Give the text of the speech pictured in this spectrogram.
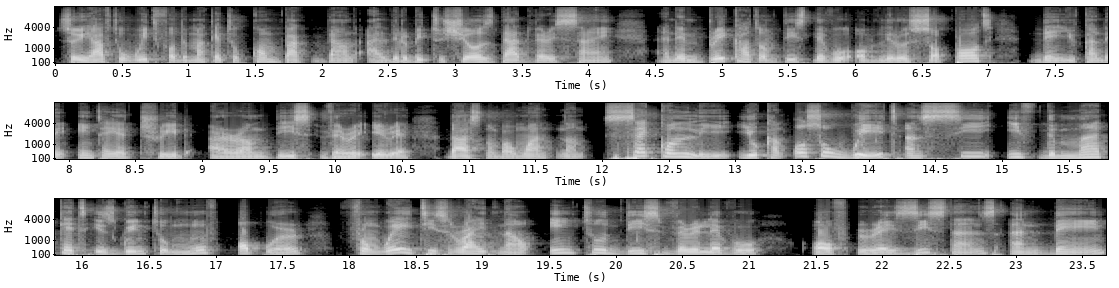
so you have to wait for the market to come back down a little bit to show us that very sign and then break out of this level of little support. Then you can then enter a trade around this very area. That's number one. Now, secondly, you can also wait and see if the market is going to move upward from where it is right now into this very level of resistance and then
